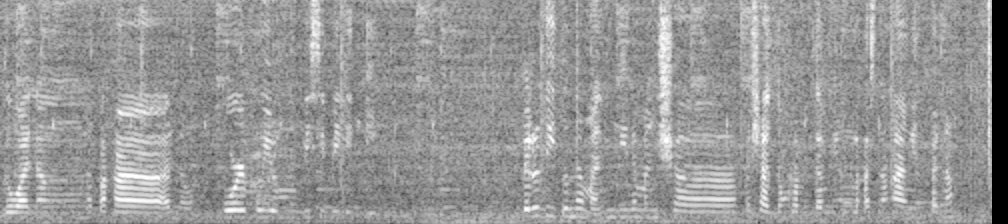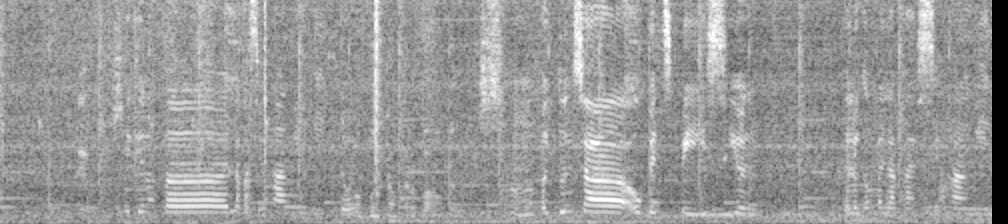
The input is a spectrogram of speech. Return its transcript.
Gawa ng napaka, ano, poor po yung visibility. Pero dito naman, hindi naman siya masyadong ramdam yung lakas ng hangin pa, no? Hindi ganun kalakas yung hangin dito. Papuntang trabaho malakas. Mm, pag dun sa open space, yun, talagang malakas yung hangin.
